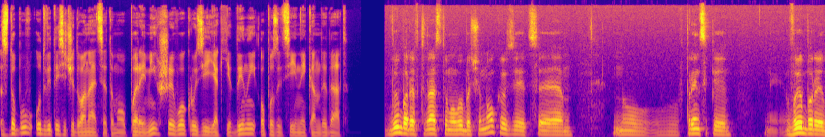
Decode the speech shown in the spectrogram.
здобув у 2012-му, перемігши в окрузі як єдиний опозиційний кандидат. Вибори в 13-му виборчому окрузі це, ну, в принципі, вибори,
